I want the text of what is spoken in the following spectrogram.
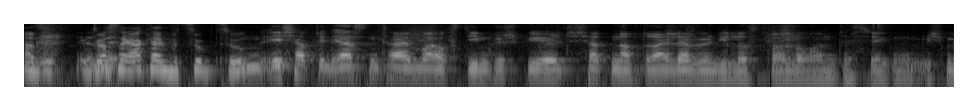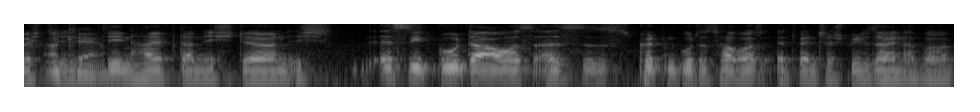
also, du hast da gar keinen Bezug zu? Ich habe den ersten Teil mal auf Steam gespielt. Ich hatte nach drei Leveln die Lust verloren. Deswegen, ich möchte okay. den, den Hype da nicht stören. Ich, es sieht gut aus. Also, es könnte ein gutes Horror-Adventure-Spiel sein, aber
